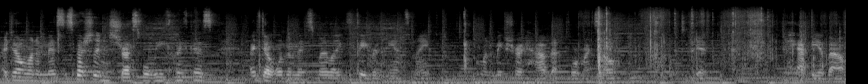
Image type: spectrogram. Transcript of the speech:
I don't want to miss, especially in a stressful week like this, I don't want to miss my like favorite dance night. I want to make sure I have that for myself to get happy about.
